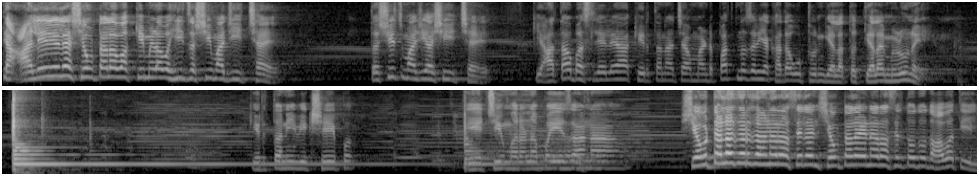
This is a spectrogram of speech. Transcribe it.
त्या आलेल्या शेवटाला वाक्य मिळावं ही जशी माझी इच्छा आहे तशीच माझी अशी इच्छा आहे की आता बसलेल्या कीर्तनाच्या मंडपातनं जर एखादा उठून गेला तर त्याला मिळू नये. कीर्तनी विक्षेप त्याची मरण पै जाणा शेवटाला जर जाणार असेल आणि शेवटाला येणार असेल तो तो धावत येईल.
